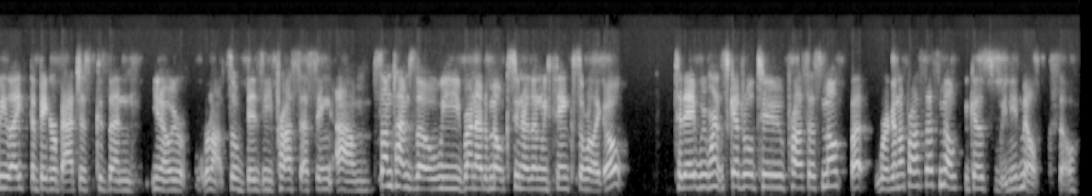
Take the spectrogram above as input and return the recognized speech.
we like the bigger batches because then you know we're, we're not so busy processing um, sometimes though we run out of milk sooner than we think so we're like oh today we weren't scheduled to process milk, but we're going to process milk because we need milk. So,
